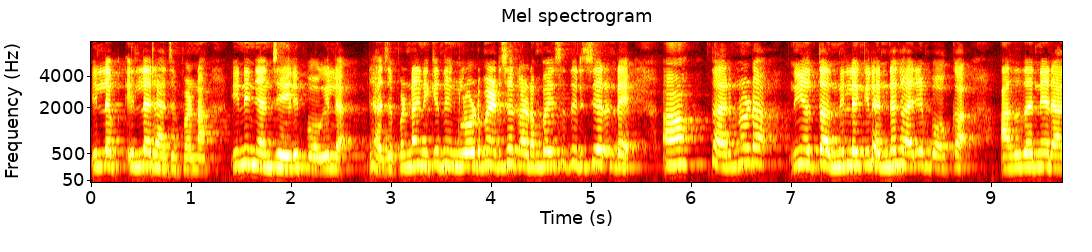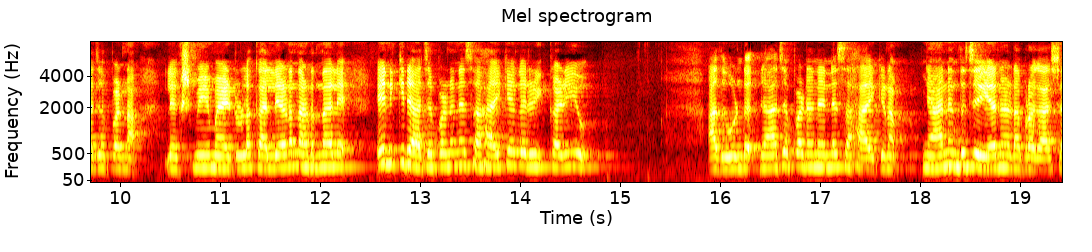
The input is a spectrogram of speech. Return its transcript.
ഇല്ല ഇല്ല രാജപ്പണ്ണ ഇനി ഞാൻ ജയിലിൽ പോകില്ല. രാജപ്പണ്ണ എനിക്ക് നിങ്ങളോട് മേടിച്ച കടം പൈസ തിരിച്ചു തരണ്ടേ? ആ തരണോടാ. നീ അത് തന്നില്ലെങ്കിൽ എന്റെ കാര്യം പോക്ക. അത് തന്നെ രാജപ്പണ്ണ. ലക്ഷ്മിയുമായിട്ടുള്ള കല്യാണം നടന്നാലേ എനിക്ക് രാജപ്പണ്ണനെ സഹായിക്കാൻ കഴി കഴിയൂ. അതുകൊണ്ട് രാജപ്പണൻ എന്നെ സഹായിക്കണം. ഞാൻ എന്ത് ചെയ്യാനാടാ പ്രകാശ?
